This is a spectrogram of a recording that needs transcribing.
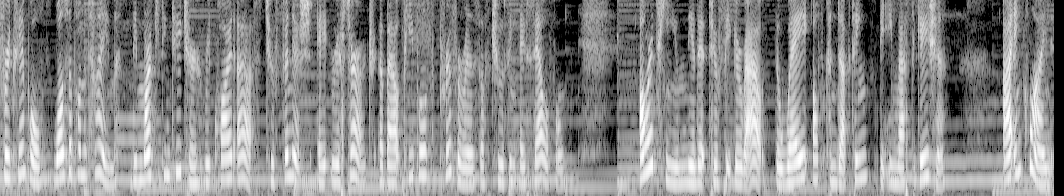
For example, once upon a time, the marketing teacher required us to finish a research about people's preference of choosing a cell phone. Our team needed to figure out the way of conducting the investigation. I inclined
